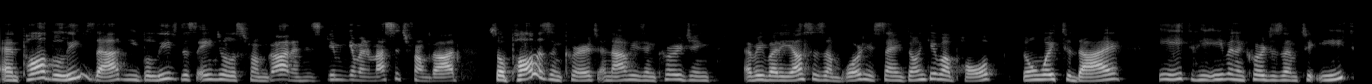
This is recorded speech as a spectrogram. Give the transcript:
And Paul believes that. He believes this angel is from God and he's giving him a message from God. So, Paul is encouraged, and now he's encouraging everybody else is on board. He's saying, Don't give up hope. Don't wait to die. Eat. He even encourages them to eat.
